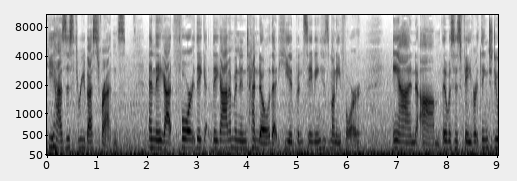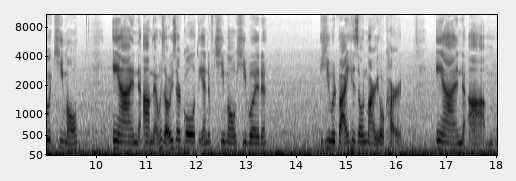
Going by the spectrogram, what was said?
he has his three best friends, and they got four. They got, they got him a Nintendo that he had been saving his money for, and um, it was his favorite thing to do at chemo. And um, that was always our goal. At the end of chemo he would he would buy his own mario kart. And um,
